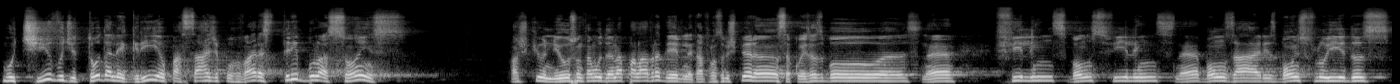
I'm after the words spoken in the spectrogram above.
Motivo de toda alegria o passar de por várias tribulações. Acho que o Nilson está mudando a palavra dele, né? Está falando sobre esperança, coisas boas, né? Feelings, bons feelings, né? Bons ares, bons fluidos.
